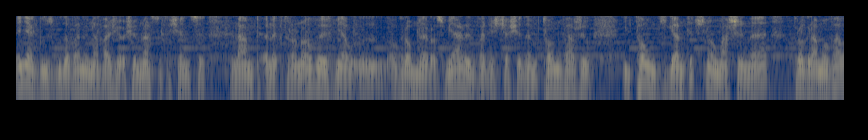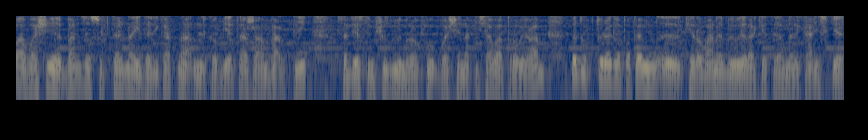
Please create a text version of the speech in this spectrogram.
ENIAC był zbudowany na bazie 18 tysięcy lamp elektronowych, miał ogromne rozmiary, 27 ton ważył i tą gigantyczną maszynę programowała właśnie bardzo subtelna i delikatna kobieta, Jean Bartnik. W 1947 roku właśnie napisała program, według którego potem e, kierowane były rakiety amerykańskie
